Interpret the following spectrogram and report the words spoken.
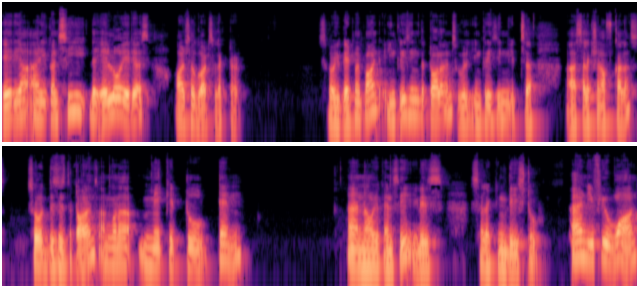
area and you can see the yellow areas also got selected. So you get my point. Increasing the tolerance will increasing its uh, uh, selection of colors. So this is the tolerance. I'm gonna make it to 10 and now you can see it is selecting these two. And if you want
